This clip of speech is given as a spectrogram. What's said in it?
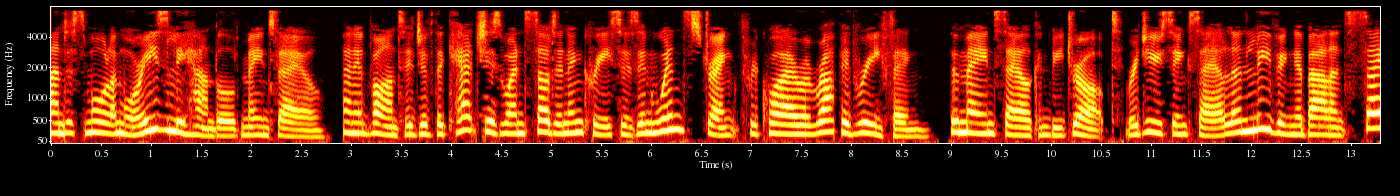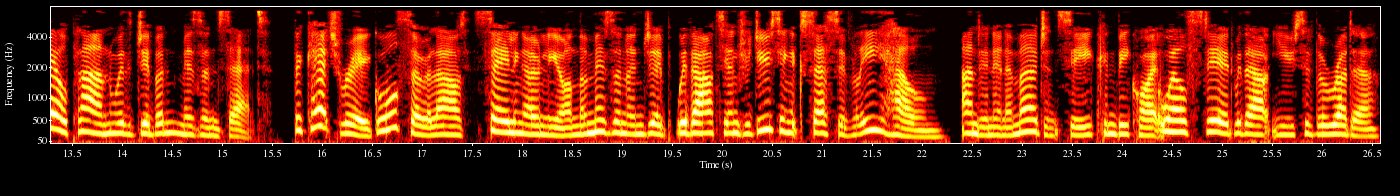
and a smaller more easily handled mainsail. An advantage of the ketch is when sudden increases in wind strength require a rapid reefing. The mainsail can be dropped, reducing sail and leaving a balanced sail plan with jib and mizzen set. The ketch rig also allows sailing only on the mizzen and jib, without introducing excessive lee helm, and in an emergency can be quite well steered without use of the rudder.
